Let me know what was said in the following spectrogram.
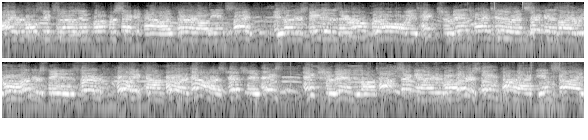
Ivory Bolt 6 and is in front for second now. And third on the inside is understated as they round for home. Is Hank Sherman by two. And second is Ivory Bolt. Understated is third. Little Hicktown four down a stretch they pace. Hank Sherman is on top. Second Ivory Bolt. Understated coming back the inside.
